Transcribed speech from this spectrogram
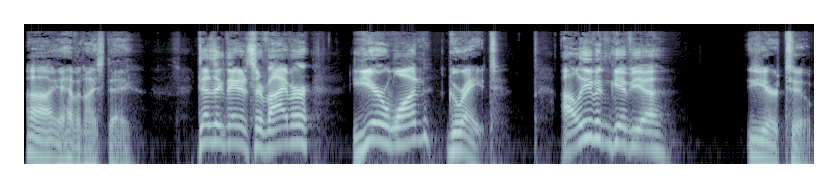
Uh, yeah, have a nice day. Designated survivor, year one, great. I'll even give you year two.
